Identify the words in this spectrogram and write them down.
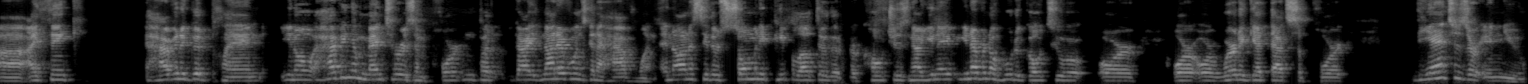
Uh, I think having a good plan, you know, having a mentor is important, but guys, not everyone's going to have one. And honestly, there's so many people out there that are coaches now. You know, you never know who to go to or or or where to get that support. The answers are in you.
